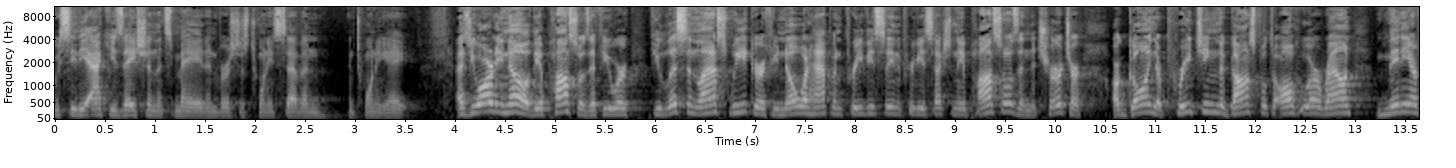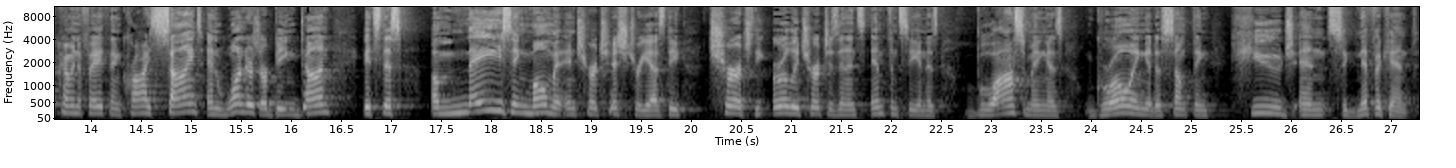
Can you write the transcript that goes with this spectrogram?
we see the accusation that's made in verses 27 and 28. As you already know, the apostles, if you were if you listened last week or if you know what happened previously in the previous section, the apostles and the church are, are going, they're preaching the gospel to all who are around. Many are coming to faith in Christ. Signs and wonders are being done. It's this amazing moment in church history as the church, the early church is in its infancy and is blossoming, is growing into something huge and significant.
